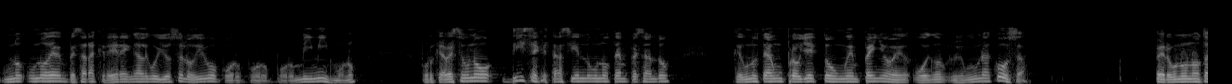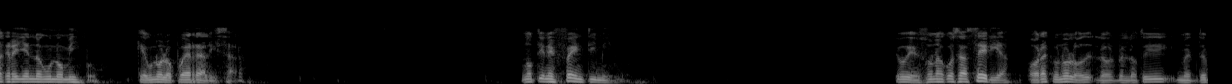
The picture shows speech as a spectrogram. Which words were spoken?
Uno, uno, debe empezar a creer en algo y yo se lo digo por, por, por mí mismo, ¿no? Porque a veces uno dice que está haciendo, uno está empezando que uno está en un proyecto, un empeño o en una cosa, pero uno no está creyendo en uno mismo, que uno lo puede realizar. No tiene fe en ti mismo. es una cosa seria, ahora que uno lo, estoy, me estoy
